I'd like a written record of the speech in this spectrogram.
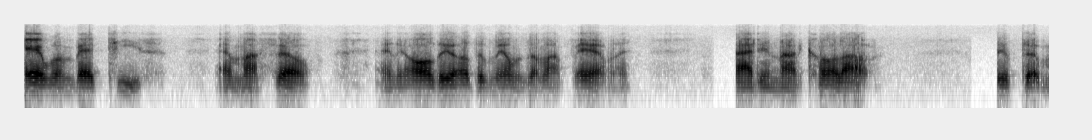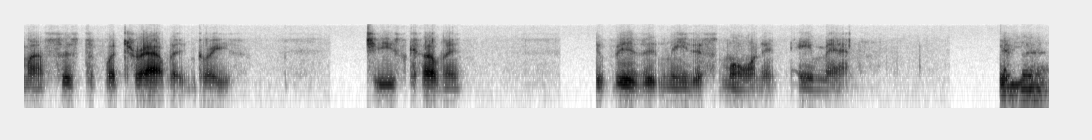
Edwin Baptiste, and myself, and all the other members of my family. I did not call out. Lift up my sister for traveling grace. She's coming to visit me this morning. Amen. Amen.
